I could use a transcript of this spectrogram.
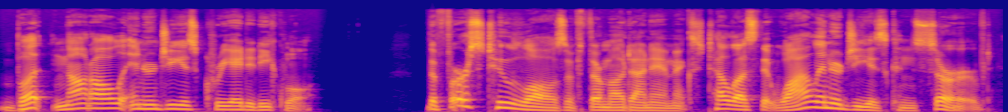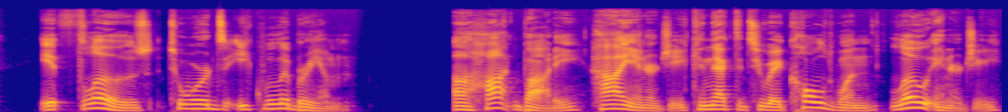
But not all energy is created equal. The first two laws of thermodynamics tell us that while energy is conserved, it flows towards equilibrium. A hot body, high energy, connected to a cold one, low energy,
